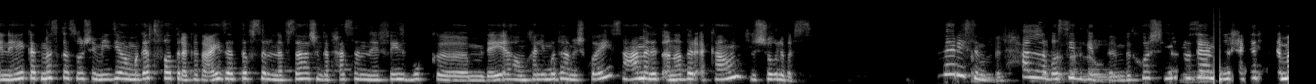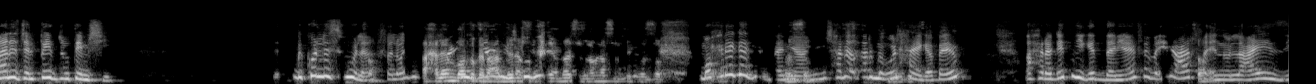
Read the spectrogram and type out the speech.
إن هي كانت ماسكة ال social media وما جت فترة كانت عايزة تفصل نفسها عشان كانت حاسة إن الفيسبوك مضايقها ومخلي mood ها مش كويس عملت another account للشغل بس. very simple حل بسيط جدا بتخش تعمل الحاجات ت manage ال page وتمشي. بكل سهولة. فالواحد أحلام برضه كانت عندنا في الحقيقة بس نفس الفكرة بالظبط. محرجة جدا يعني. مش هنقدر نقول حاجة فاهم؟ أحرجتني جدا يعني. فبقيت عارفة إنه اللي عايز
